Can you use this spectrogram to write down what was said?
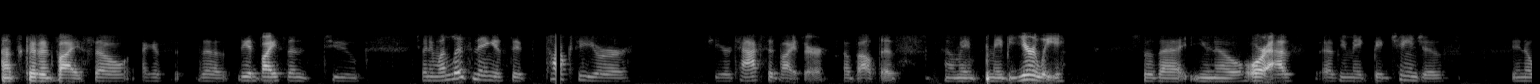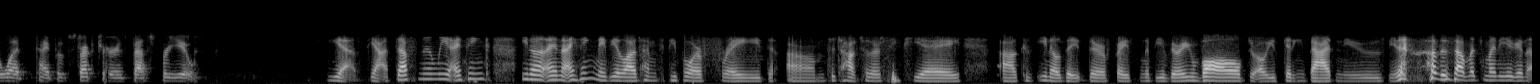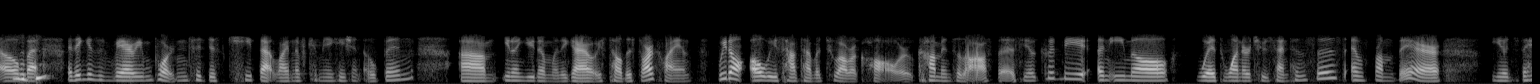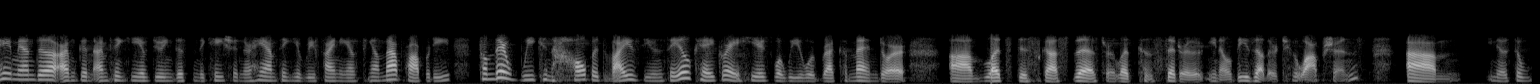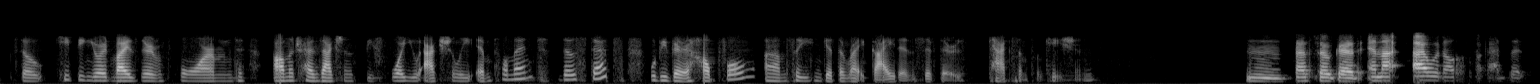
That's good advice. So I guess the the advice then to to anyone listening is to talk to your to your tax advisor about this, you know, maybe, maybe yearly, so that you know, or as as you make big changes, you know what type of structure is best for you. Yes, yeah, definitely. I think you know, and I think maybe a lot of times people are afraid um, to talk to their CPA because you know they they're afraid it's going to be very involved or always getting bad news. You know, there's how much money you're going to owe. But I think it's very important to just keep that line of communication open. Um, you know, you know, Monique, I always tell this to our clients. We don't always have to have a two-hour call or come into the office. You know, it could be an email with one or two sentences, and from there you know, say, hey, Amanda, I'm going I'm thinking of doing this syndication, or hey, I'm thinking of refinancing on that property. From there, we can help advise you and say, okay, great, here's what we would recommend, or um, let's discuss this, or let's consider, you know, these other two options. Um, you know, so so keeping your advisor informed on the transactions before you actually implement those steps will be very helpful, um, so you can get the right guidance if there's tax implications. Mm, that's so good. And I, I would also add that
